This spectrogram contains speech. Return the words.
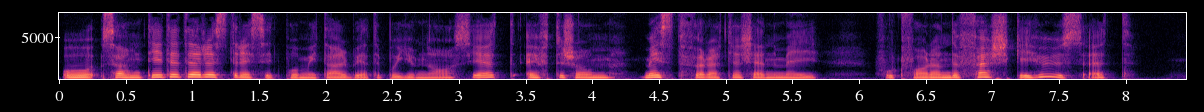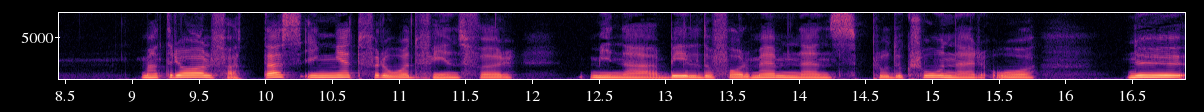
och samtidigt är det stressigt på mitt arbete på gymnasiet eftersom mest för att jag känner mig fortfarande färsk i huset. Material fattas, inget förråd finns för mina bild och formämnens produktioner och nu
